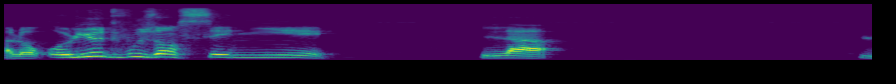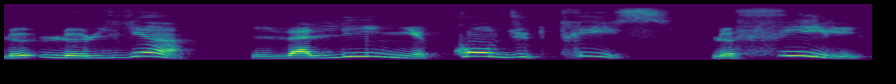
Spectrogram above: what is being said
Alors, au lieu de vous enseigner la, le, lien, la ligne conductrice, le fil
